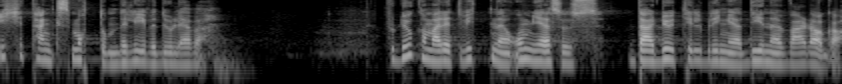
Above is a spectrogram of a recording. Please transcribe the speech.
Ikke tenk smått om det livet du lever. For du kan være et vitne om Jesus der du tilbringer dine hverdager.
